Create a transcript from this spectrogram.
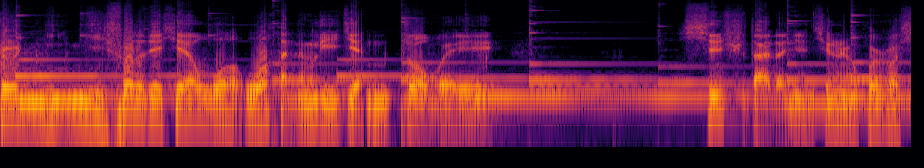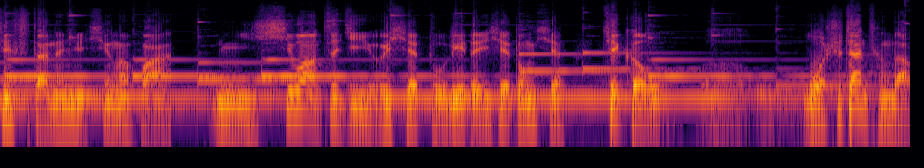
就是你你说的这些，我我很能理解。作为新时代的年轻人，或者说新时代的女性的话，你希望自己有一些独立的一些东西，这个呃我是赞成的。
